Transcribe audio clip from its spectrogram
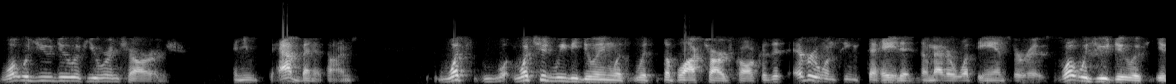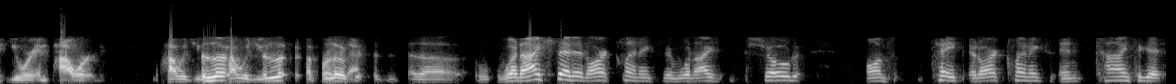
what would you do if you were in charge, and you have been at times, what, what should we be doing with, with the block charge call? Because everyone seems to hate it no matter what the answer is. What would you do if, if you were empowered how would you look, how would you look, approach look, that? Uh, what I said at our clinics and what I showed on tape at our clinics and kind to get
